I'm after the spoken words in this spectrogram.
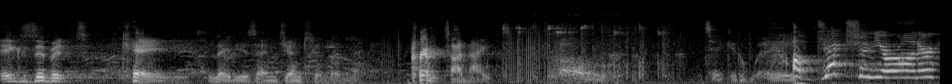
Exhibit K, ladies and gentlemen. Kryptonite. Oh. Take it away. Objection, Your Honor!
